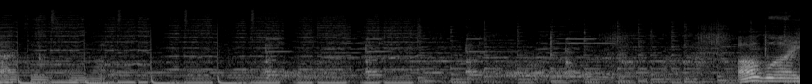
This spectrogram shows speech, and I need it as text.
I think so. Oh boy.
